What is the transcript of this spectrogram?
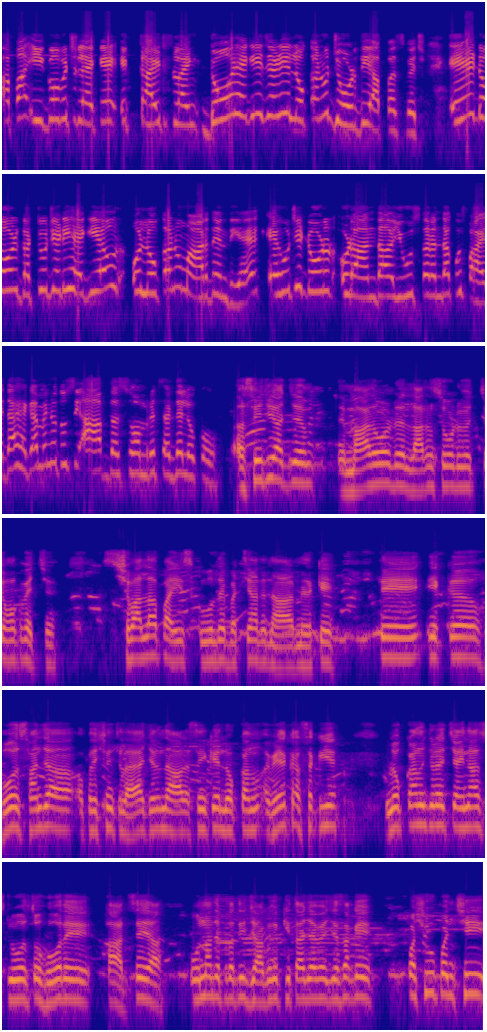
ਆਪਾਂ ਈਗੋ ਵਿੱਚ ਲੈ ਕੇ ਇੱਕ ਕਾਈਟ ਫਲਾਈਂਗ ਡੋਰ ਹੈਗੀ ਜਿਹੜੀ ਲੋਕਾਂ ਨੂੰ ਜੋੜਦੀ ਆਪਸ ਵਿੱਚ ਇਹ ਡੋਰ ਗੱਟੂ ਜਿਹੜੀ ਹੈਗੀ ਆ ਉਹ ਲੋਕਾਂ ਨੂੰ ਮਾਰ ਦਿੰਦੀ ਹੈ। ਇਹੋ ਜਿਹੀ ਡੋਰ ਉਡਾਉਣ ਦਾ ਯੂਜ਼ ਕਰਨ ਦਾ ਕੋਈ ਫਾਇਦਾ ਹੈਗਾ? ਮੈਨੂੰ ਤੁਸੀਂ ਆਪ ਦੱਸੋ ਅੰਮ੍ਰਿਤਸਰ ਦੇ ਲੋਕੋ। ਅਸੀਂ ਜੀ ਅੱਜ ਮਾਰ ਰੋਡ ਲਾਰੈਂਸ ਰੋਡ ਚੌਂਕ ਵਿੱਚ ਸ਼ਵਾਲਾ ਭਾਈ ਸਕੂਲ ਦੇ ਬੱਚਿਆਂ ਦੇ ਨਾਲ ਮਿਲ ਕੇ ਤੇ ਇੱਕ ਹੋਰ ਸਾਂਝਾ ਆਪਰੇਸ਼ਨ ਚਲਾਇਆ, ਜਿਹਦੇ ਨਾਲ ਅਸੀਂ ਕਿ ਲੋਕਾਂ ਨੂੰ ਅਵੇਅਰ ਕਰ ਸਕੀਏ। ਲੋਕਾਂ ਨੂੰ ਜਿਹੜੇ ਚਾਈਨਾ ਸਟੋਰ ਤੋਂ ਹੋ ਰਹੇ ਹਾਦਸੇ ਆ, ਉਹਨਾਂ ਦੇ ਪ੍ਰਤੀ ਜਾਗਰੂਕ ਕੀਤਾ ਜਾਵੇ। ਜਿਸ ਤਰ੍ਹਾਂ ਕਿ ਪਸ਼ੂ ਪੰਛੀ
